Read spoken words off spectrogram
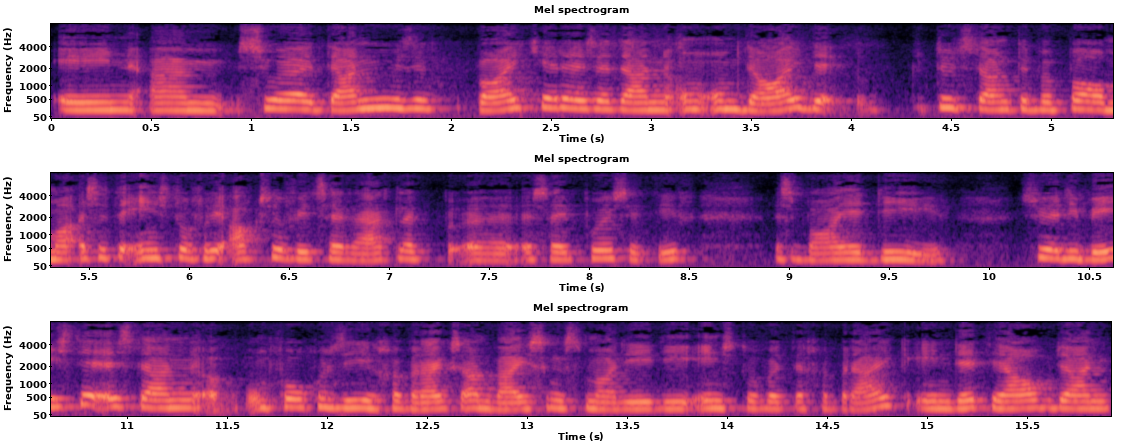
En ehm um, so dan is dit baie kere is dit dan om om daai toestand te bepaal, maar is dit 'n enstofreaksie of iets regtig uh, is hy positief is baie duur. So die beste is dan om volgens die gebruiksaanwysings maar die die enstowwe te gebruik en dit help dan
